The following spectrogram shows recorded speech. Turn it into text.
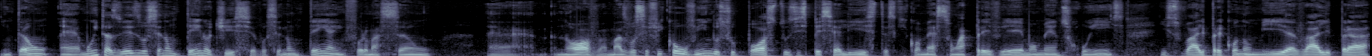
Então, é, muitas vezes você não tem notícia, você não tem a informação é, nova, mas você fica ouvindo supostos especialistas que começam a prever momentos ruins. Isso vale para economia, vale para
